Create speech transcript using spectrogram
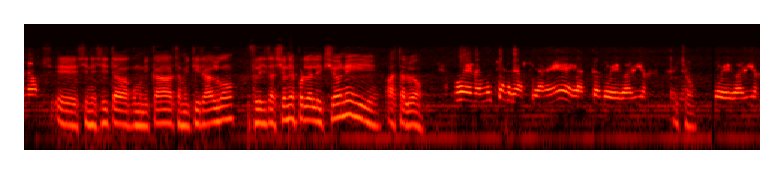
no Eh, si necesita comunicar, transmitir algo, felicitaciones por las elecciones y hasta luego. Bueno, muchas gracias, ¿eh? Hasta luego, adiós. Chau. Luego, adiós.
